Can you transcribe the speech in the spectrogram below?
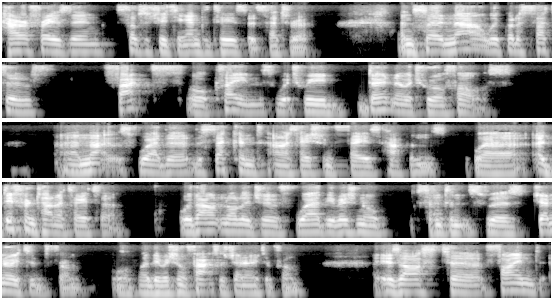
paraphrasing, substituting entities, etc. And so now we've got a set of facts or claims which we don't know are true or false. And that's where the, the second annotation phase happens, where a different annotator without knowledge of where the original sentence was generated from or where the original fact was generated from is asked to find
